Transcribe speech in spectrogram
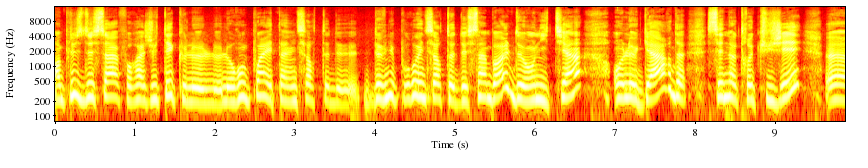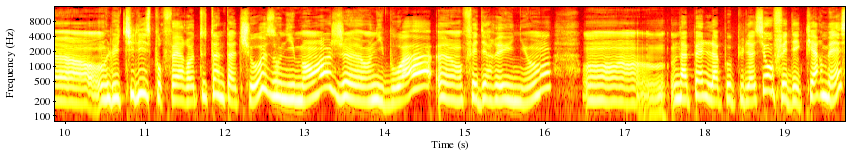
En plus de ça, il faut rajouter que le, rond-point est une sorte de, devenu pour eux une sorte de symbole de on y tient, on le garde, c'est notre QG. on l'utilise pour faire tout un tas de choses. On y mange, on y boit, on fait des réunions, on, on appelle la population, on fait des kermesses.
